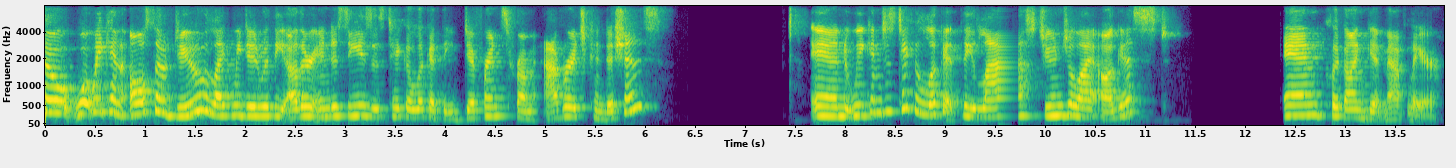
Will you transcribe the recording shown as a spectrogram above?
So what we can also do, like we did with the other indices, is take a look at the difference from average conditions. And we can just take a look at the last June, July, August, and click on Get Map Layer.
